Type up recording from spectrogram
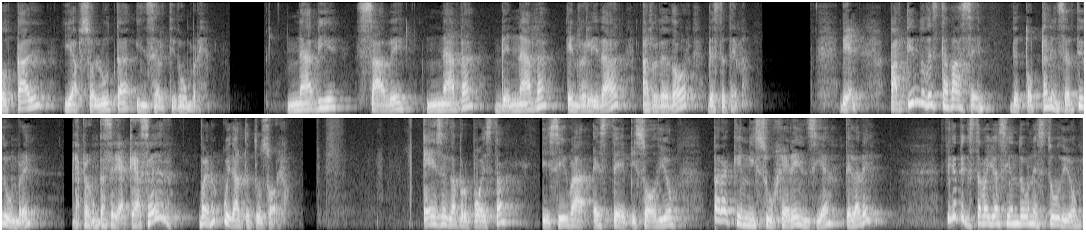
total y absoluta incertidumbre. Nadie sabe nada de nada en realidad alrededor de este tema. Bien, partiendo de esta base de total incertidumbre, la pregunta sería, ¿qué hacer? Bueno, cuidarte tú solo. Esa es la propuesta y sirva este episodio para que mi sugerencia te la dé. Fíjate que estaba yo haciendo un estudio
